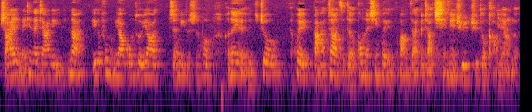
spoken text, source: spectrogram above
小孩每天在家里，那一个父母要工作又要整理的时候，可能也就会把这样子的功能性会放在比较前面去去做考量了。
